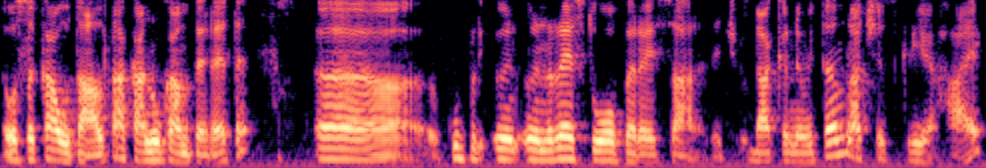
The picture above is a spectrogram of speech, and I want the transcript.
o să caut alta, ca nu ca în perete, uh, cu, în, în restul operei sale. Deci dacă ne uităm la ce scrie Hayek,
